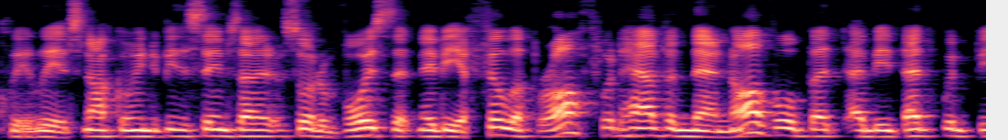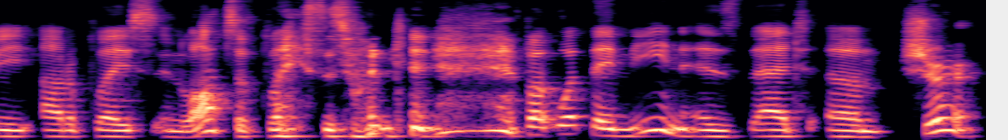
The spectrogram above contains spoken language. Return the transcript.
clearly, it's not going to be the same sort of voice that maybe a Philip Roth would have in their novel, but I mean, that would be out of place in lots of places, wouldn't it? But what they mean is that, um, sure,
